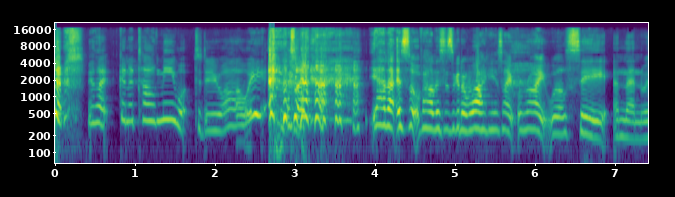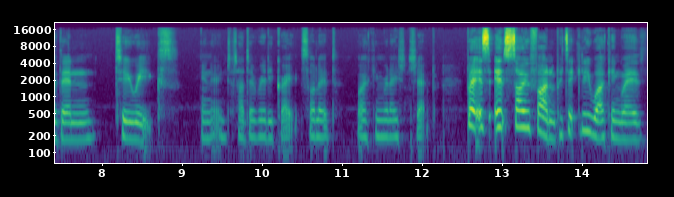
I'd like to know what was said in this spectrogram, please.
he was like, "Gonna tell me what to do, are we?" I was like, "Yeah, that is sort of how this is gonna work." And he was like, "Right, we'll see." And then within two weeks, you know, just had a really great, solid working relationship. But it's it's so fun, particularly working with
